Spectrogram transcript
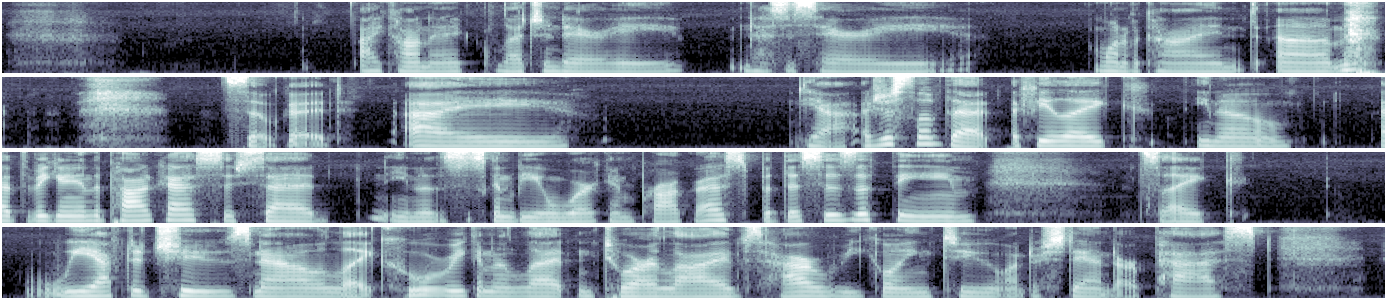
Iconic, legendary, necessary, one of a kind. Um, so good. I, yeah, I just love that. I feel like, you know, at the beginning of the podcast, I said, you know, this is going to be a work in progress, but this is a theme. It's like we have to choose now, like, who are we going to let into our lives? How are we going to understand our past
